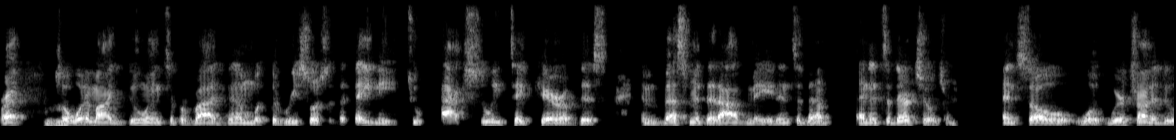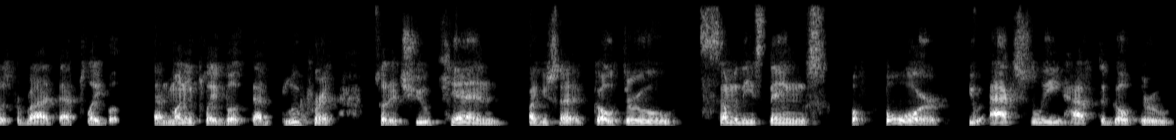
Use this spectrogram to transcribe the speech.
right? Mm-hmm. So, what am I doing to provide them with the resources that they need to actually take care of this investment that I've made into them and into their children? And so, what we're trying to do is provide that playbook, that money playbook, that blueprint, so that you can, like you said, go through some of these things before you actually have to go through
